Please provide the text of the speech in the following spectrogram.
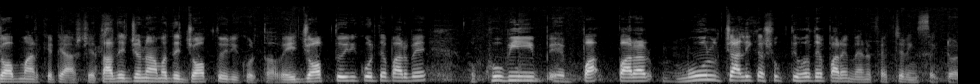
জব মার্কেটে আসছে। তাদের জন্য আমাদের জব তৈরি করতে হবে। এই জব তৈরি করতে পারবে খুবই পারার মূল চালিকা শক্তি হতে পারে ম্যানুফ্যাকচারিং সেক্টর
